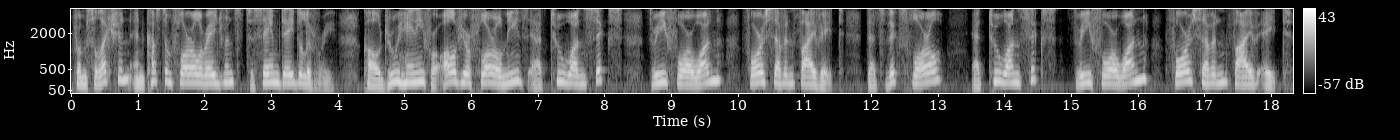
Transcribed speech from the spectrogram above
from selection and custom floral arrangements to same day delivery. Call Drew Haney for all of your floral needs at 216 341 4758. That's Vix Floral at 216 341 4758.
